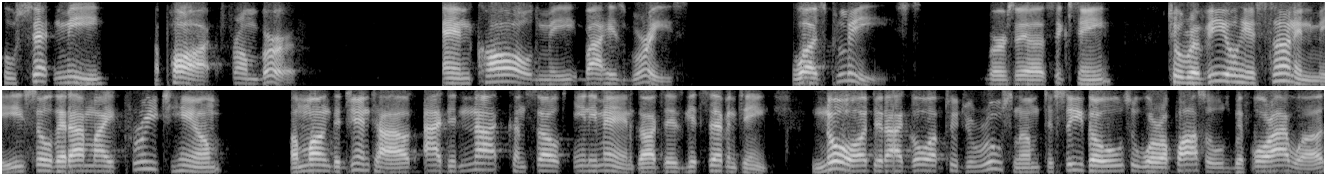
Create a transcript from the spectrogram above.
who set me apart from birth and called me by his grace, was pleased, verse uh, 16, to reveal his Son in me so that I might preach him among the Gentiles, I did not consult any man. God says, get 17. Nor did I go up to Jerusalem to see those who were apostles before I was,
